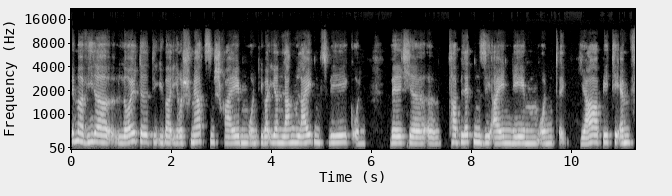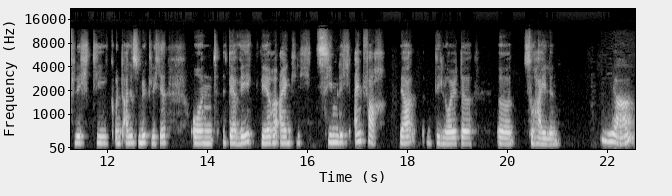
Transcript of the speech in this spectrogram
immer wieder Leute, die über ihre Schmerzen schreiben und über ihren langen Leidensweg und welche äh, Tabletten sie einnehmen und äh, ja, BTM-pflichtig und alles Mögliche. Und der Weg wäre eigentlich ziemlich einfach, ja, die Leute äh, zu heilen. Ja,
